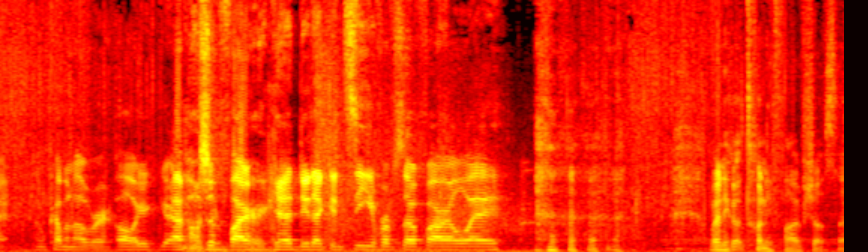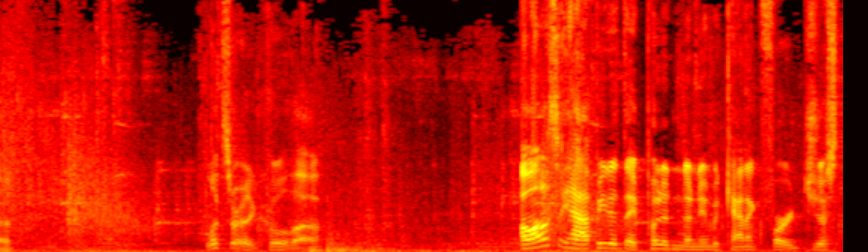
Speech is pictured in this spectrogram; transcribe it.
Alright, I'm coming over. Oh, your, ammo's on fire again, dude. I can see you from so far away. I've only got 25 shots though. Looks really cool though. I'm honestly happy that they put it in a new mechanic for just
